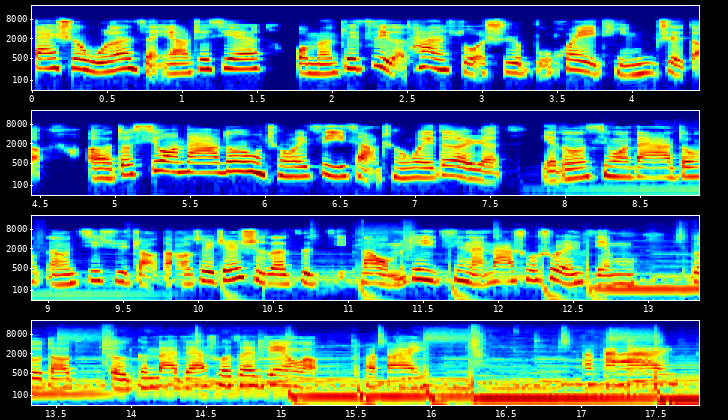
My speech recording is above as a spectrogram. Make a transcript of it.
但是无论怎样，这些我们对自己的探索是不会停止的。呃，都希望大家都能成为自己想成为的人，也都希望大家都能继续找到最真实的自己。那我们这一期南大说书人节目就到，呃，跟大家说再见了。拜拜，拜拜。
